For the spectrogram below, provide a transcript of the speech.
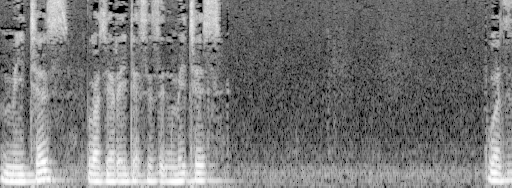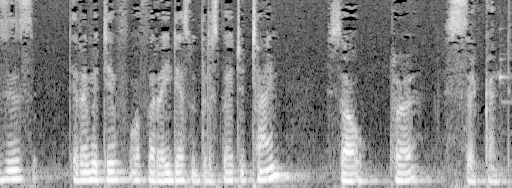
meters because the radius is in meters. Because this is derivative of a radius with respect to time so per second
